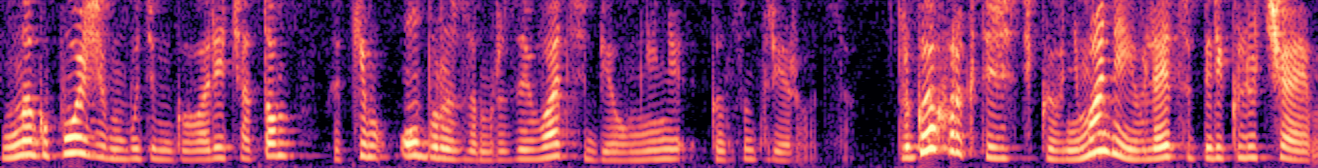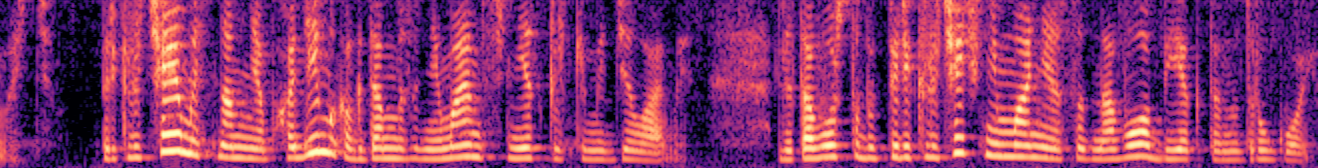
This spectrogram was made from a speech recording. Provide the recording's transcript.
Немного позже мы будем говорить о том, каким образом развивать себе умение концентрироваться. Другой характеристикой внимания является переключаемость. Переключаемость нам необходима, когда мы занимаемся несколькими делами для того, чтобы переключить внимание с одного объекта на другой.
